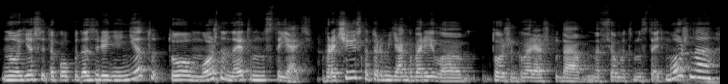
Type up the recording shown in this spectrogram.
но если такого подозрения нет, то можно на этом настоять. Врачи, с которыми я говорила, тоже говорят, что да, на всем этом настоять можно.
